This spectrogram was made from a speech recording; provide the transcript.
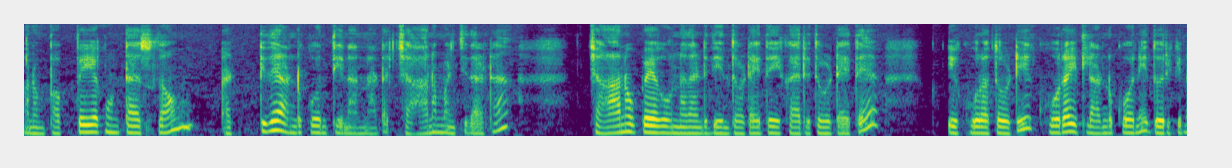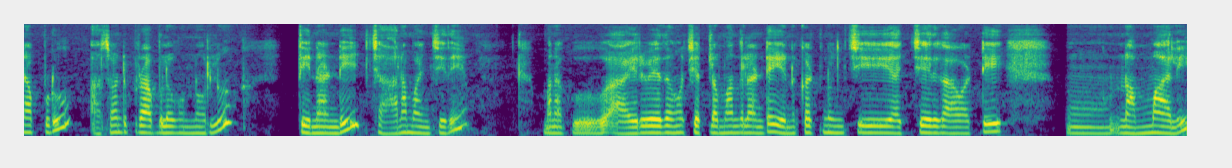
మనం పప్పు వేయకుండా వస్తాం అట్టిదే వండుకొని తినాలన్నట. చాలా మంచిదట. చాలా ఉపయోగం ఉన్నదండి దీంతో అయితే ఈ కర్రీతో అయితే ఈ కూరతోటి. కూర ఇట్లా వండుకొని దొరికినప్పుడు అసొంటి ప్రాబ్లం ఉన్నోళ్ళు తినండి. చాలా మంచిది. మనకు ఆయుర్వేదం చెట్ల మందులు అంటే వెనుకటి నుంచి వచ్చేది కాబట్టి నమ్మాలి.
